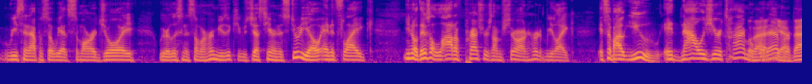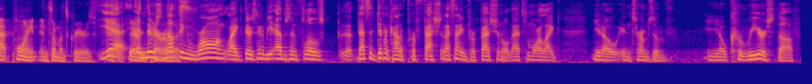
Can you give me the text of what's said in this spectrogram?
recent episode we had Samara Joy. We were listening to some of her music. She was just here in the studio, and it's like, you know, there's a lot of pressures I'm sure on her to be like, it's about you. It now is your time or that, whatever. Yeah, that point in someone's career is is Yeah, very and there's perilous. nothing wrong. Like there's going to be ebbs and flows. That's a different kind of profession. That's not even professional. That's more like, you know, in terms of, you know, career stuff.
